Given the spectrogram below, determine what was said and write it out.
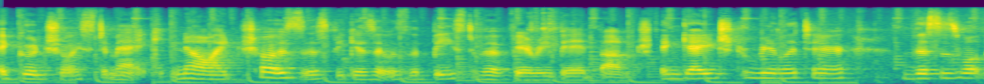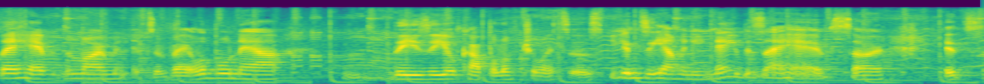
a good choice to make. No, I chose this because it was the best of a very bad bunch. Engaged realtor, this is what they have at the moment. It's available now. These are your couple of choices. You can see how many neighbors I have, so it's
